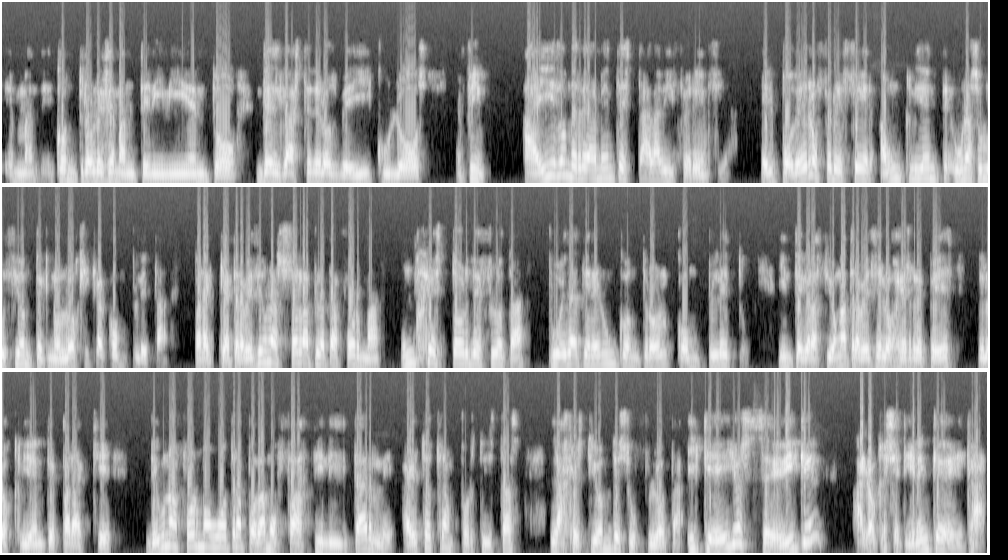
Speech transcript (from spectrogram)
controles de mantenimiento, desgaste de los vehículos, en fin, ahí es donde realmente está la diferencia. El poder ofrecer a un cliente una solución tecnológica completa para que a través de una sola plataforma un gestor de flota pueda tener un control completo, integración a través de los RPs de los clientes para que de una forma u otra podamos facilitarle a estos transportistas la gestión de su flota y que ellos se dediquen a lo que se tienen que dedicar,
